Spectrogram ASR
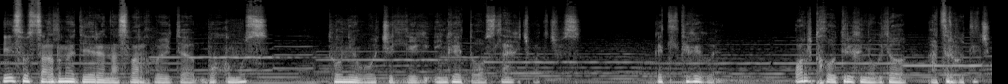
Иесус загалмай дээр нас барах үед бүх хүмүүс түүний үйлчлэлийг ингээд дууслаа гэж бодож байсан. Гэтэл тэгээгүй. 3 дахь өдрийнх нь өглөө газар хөдөлж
